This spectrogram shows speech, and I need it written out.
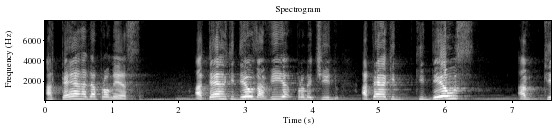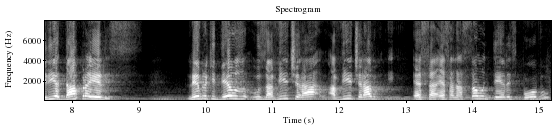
a terra da promessa, a terra que Deus havia prometido, a terra que, que Deus queria dar para eles. Lembra que Deus os havia tirado, havia tirado essa, essa nação inteira, esse povo,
